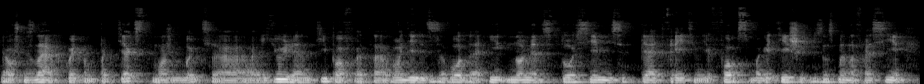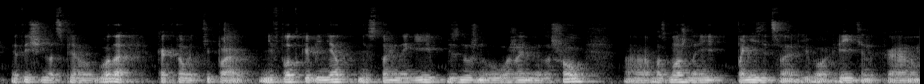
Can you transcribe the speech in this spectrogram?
Я уж не знаю, какой там подтекст. Может быть, э, Юрий Антипов, это владелец завода и номер 175 в рейтинге Forbes богатейших бизнесменов России 2021 года, как-то вот типа не в тот кабинет, не с той ноги, без нужного уважения зашел. Э, возможно, и понизится его рейтинг э,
